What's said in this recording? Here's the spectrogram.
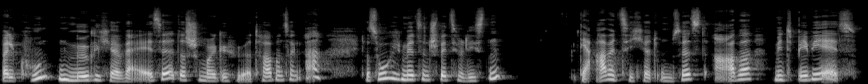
weil Kunden möglicherweise das schon mal gehört haben und sagen, ah, da suche ich mir jetzt einen Spezialisten, der Arbeitssicherheit umsetzt, aber mit BBS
